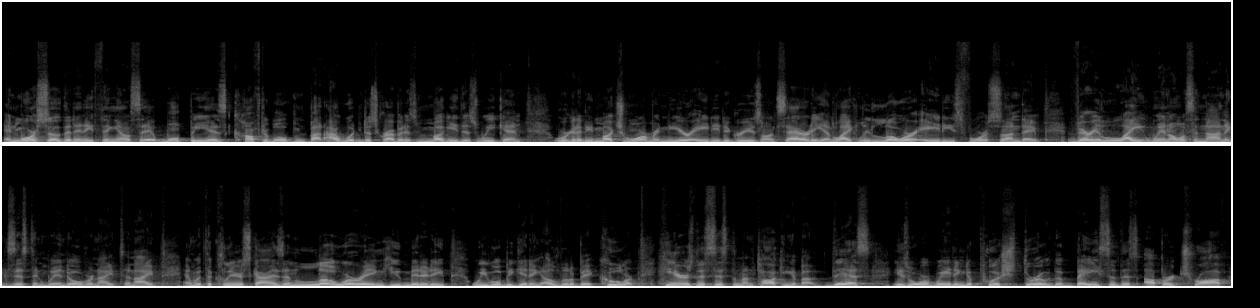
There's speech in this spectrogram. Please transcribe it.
And more so than anything else, it won't be as comfortable, but I wouldn't describe it as muggy this weekend. We're going to be much warmer, near 80 degrees on Saturday and likely lower 80s for Sunday. Very light wind, almost a non-existent wind overnight tonight. And with the clear skies and lowering humidity, we will be getting a little bit cooler. Here's the system I'm talking about. This is what we're waiting to push through. The base of this upper trough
